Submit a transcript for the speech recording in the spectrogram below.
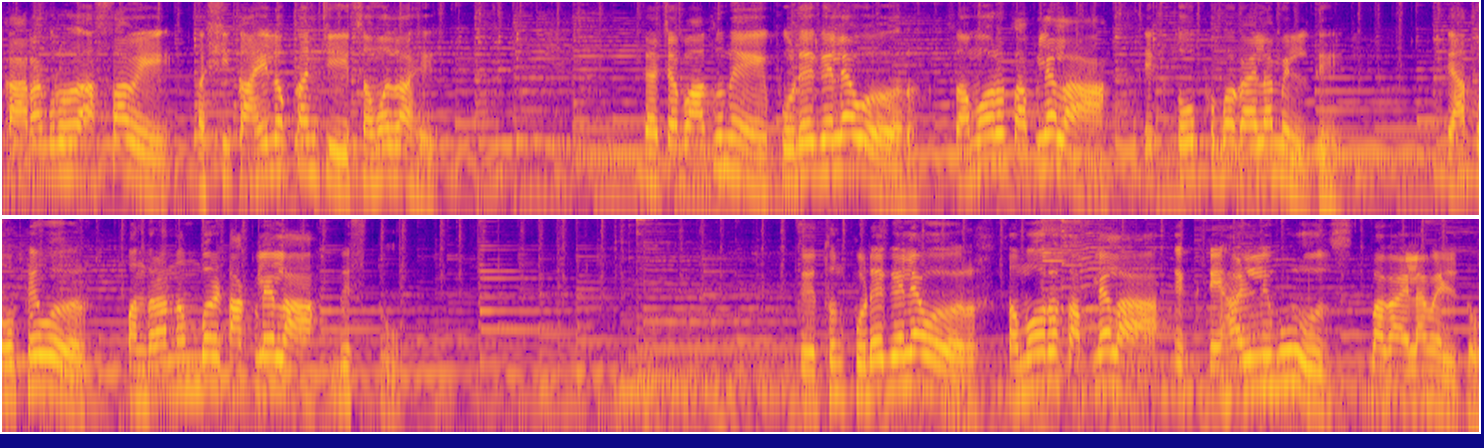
कारागृह असावे अशी काही लोकांची समज आहे. त्याच्या बाजूने पुढे गेल्यावर समोरच आपल्याला एक तोफ बघायला मिळते. त्या तोफेवर पंधरा नंबर टाकलेला दिसतो. तेथून पुढे गेल्यावर समोरच आपल्याला एक टेहाळणी बुरुज बघायला मिळतो.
